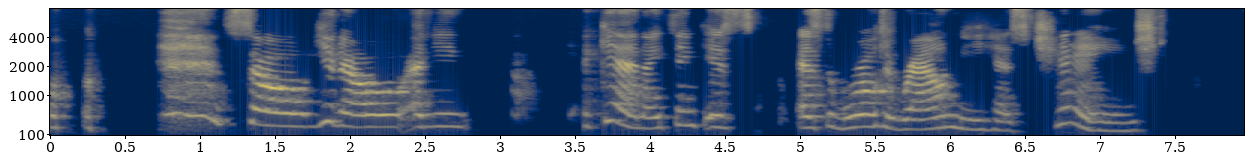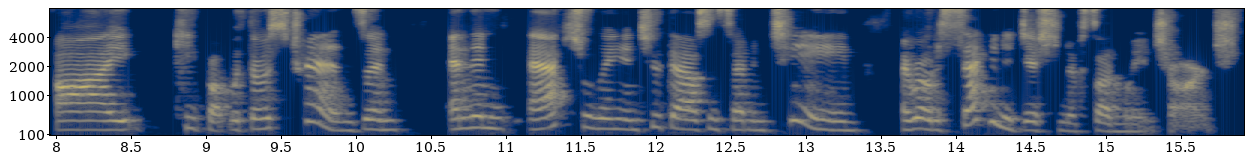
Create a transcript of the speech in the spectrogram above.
so, you know, I mean, again, I think is as the world around me has changed, I keep up with those trends. And and then actually in 2017, I wrote a second edition of Suddenly in Charge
